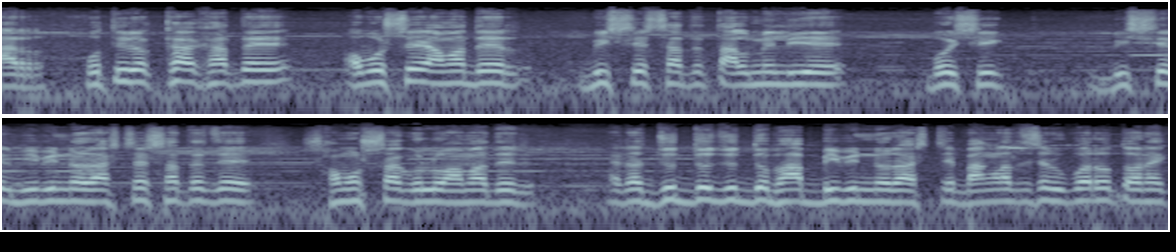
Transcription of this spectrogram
আর প্রতিরক্ষা খাতে অবশ্যই আমাদের বিশ্বের সাথে তাল মিলিয়ে বৈশ্বিক বিশ্বের বিভিন্ন রাষ্ট্রের সাথে যে সমস্যাগুলো আমাদের একটা যুদ্ধ যুদ্ধ ভাব বিভিন্ন রাষ্ট্রে, বাংলাদেশের উপরেও তো অনেক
